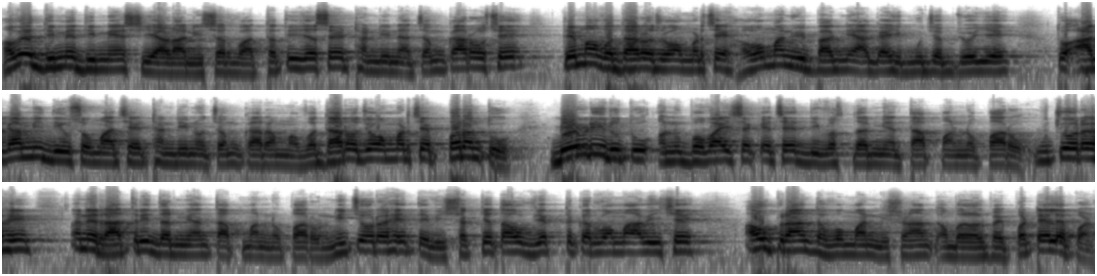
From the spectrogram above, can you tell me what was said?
હવે ધીમે ધીમે શિયાળાની શરૂઆત થતી જશે, ઠંડીના ચમકારો છે, તેમાં વધારો જોવા મળશે. હવામાન વિભાગની આગાહી મુજબ જોઈએ તો આગામી દિવસોમાં છે, ઠંડીનો ચમકારામાં વધારો જોવા મળશે, પરંતુ બેવડી ઋતુ અનુભવાઈ શકે છે. દિવસ દરમિયાન તાપમાનનો પારો ઊંચો રહે અને રાત્રિ દરમિયાન તાપમાનનો પારો નીચો રહે તેવી શક્યતાઓ વ્યક્ત કરવામાં આવી છે. આ ઉપરાંત હવામાન નિષ્ણાંત અંબાલાલભાઈ પટેલે પણ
